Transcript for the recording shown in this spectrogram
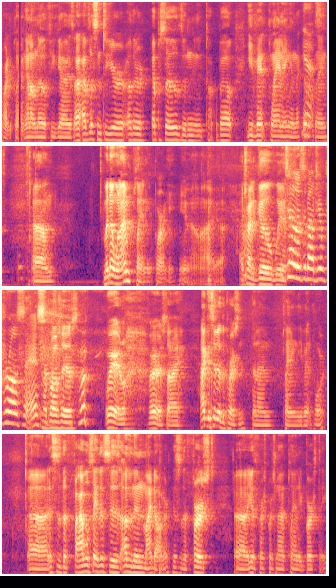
party planning. I don't know if you guys. I, I've listened to your other episodes and you talk about event planning and that kind Yes. of things. Um, but no, when I'm planning a party, you know, I uh, I try to go with Tell us about your process. my process. Where first I I consider the person that I'm planning the event for. Uh, this is the I will say this is other than my daughter. This is the first. Uh, you're the first person I've planned a birthday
